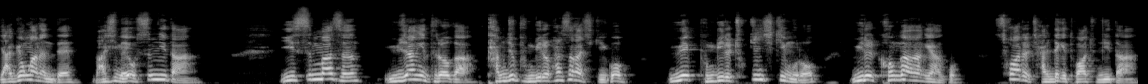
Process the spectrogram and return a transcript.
약용하는데 맛이 매우 씁니다. 이 쓴맛은 위장에 들어가 담주 분비를 활성화시키고 유액 분비를 촉진시키므로 위를 건강하게 하고 소화를 잘 되게 도와줍니다.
